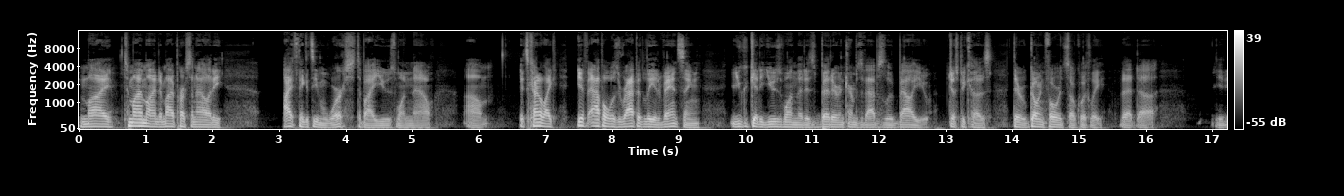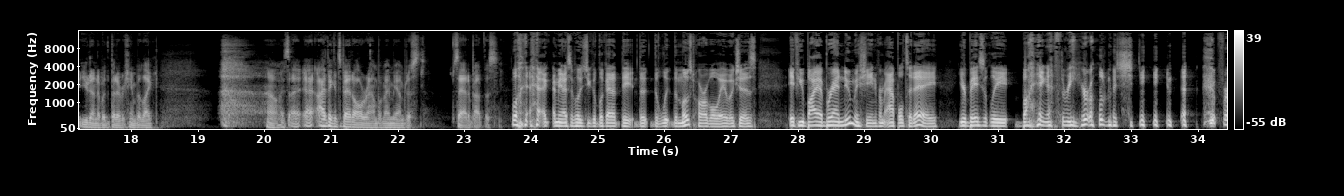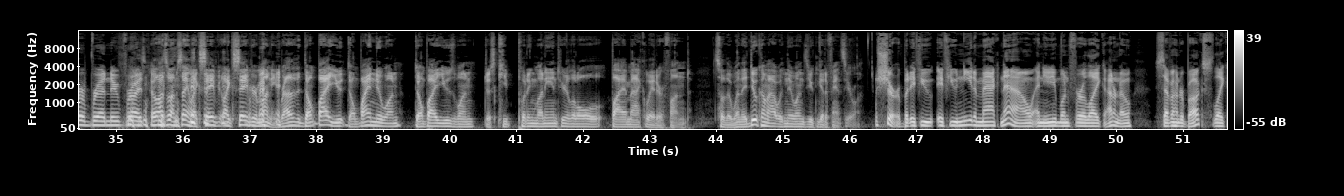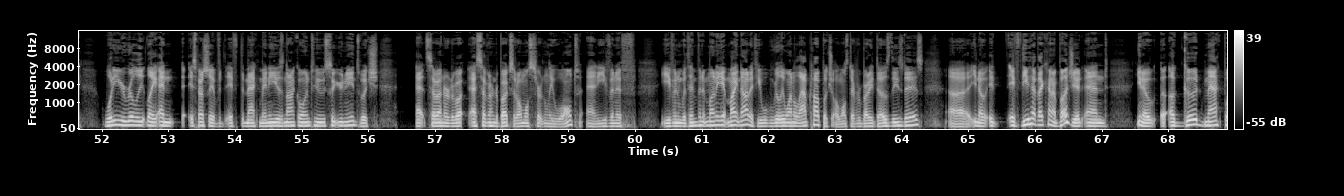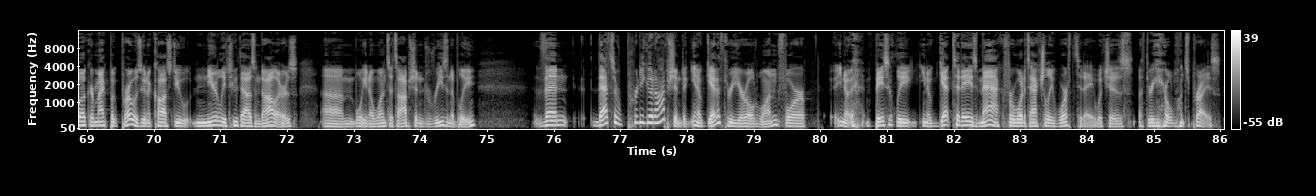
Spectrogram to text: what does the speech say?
my to my mind and my personality i think it's even worse to buy a used one now. Um, it's kind of like if apple was rapidly advancing you could get a used one that is better in terms of absolute value just because they're going forward so quickly that uh, you'd end up with a better machine. But like, oh, I, I think it's bad all around. But maybe I'm just sad about this. Well, I mean, I suppose you could look at it the, the the the most horrible way, which is if you buy a brand new machine from Apple today, you're basically buying a three year old machine for a brand new price. well, that's what I'm saying. Like save like save your money rather than don't buy you don't buy a new one Don't buy a used one. Just keep putting money into your little buy a Mac later fund, so that when they do come out with new ones, you can get a fancier one. Sure, but if you if you need a Mac now and you need one for like I don't know seven hundred bucks, like what do you really like? And especially if if the Mac Mini is not going to suit your needs, which at seven hundred at seven hundred bucks, it almost certainly won't. And even if even with infinite money, it might not. If you really want a laptop, which almost everybody does these days, uh, you know, it, if you have that kind of budget and you know a good MacBook or MacBook Pro is going to cost you nearly two thousand dollars. Um, well, you know, once it's optioned reasonably, then that's a pretty good option to you know get a three year old one for you know basically you know get today's Mac for what it's actually worth today, which is a three year old one's price.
